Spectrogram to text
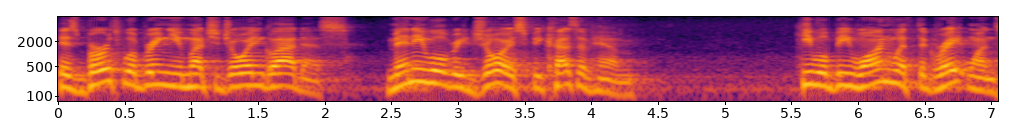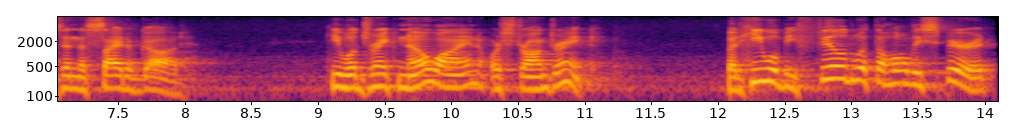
His birth will bring you much joy and gladness. Many will rejoice because of him. He will be one with the great ones in the sight of God. He will drink no wine or strong drink, but he will be filled with the Holy Spirit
